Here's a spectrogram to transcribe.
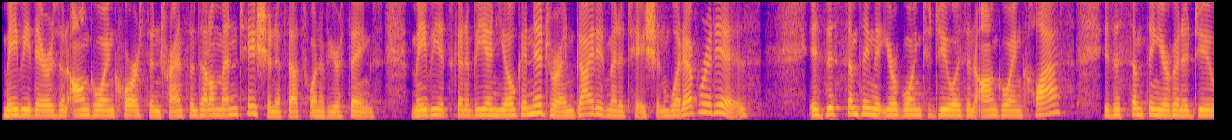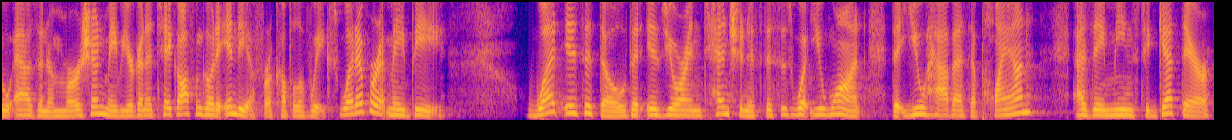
Maybe there's an ongoing course in transcendental meditation if that's one of your things. Maybe it's going to be in yoga nidra and guided meditation. Whatever it is, is this something that you're going to do as an ongoing class? Is this something you're going to do as an immersion? Maybe you're going to take off and go to India for a couple of weeks. Whatever it may be. What is it, though, that is your intention, if this is what you want, that you have as a plan, as a means to get there?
